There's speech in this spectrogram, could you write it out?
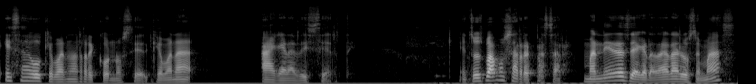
es algo que van a reconocer, que van a agradecerte. Entonces vamos a repasar. Maneras de agradar a los demás.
